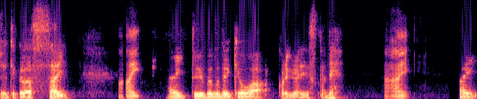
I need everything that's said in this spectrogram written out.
えてください。う。はい。はい、ということで今日はこれぐらいですかね。はい。はい。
